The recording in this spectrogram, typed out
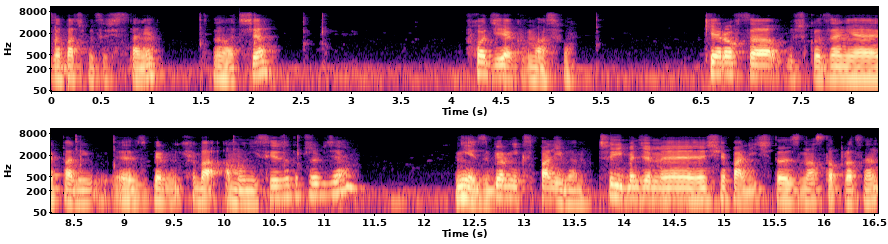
zobaczmy, co się stanie. Zobaczcie. Wchodzi jak w masło. Kierowca, uszkodzenie, pali, e, zbiornik, chyba amunicję, że dobrze widziałem? Nie, zbiornik z paliwem, czyli będziemy się palić, to jest na 100%.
